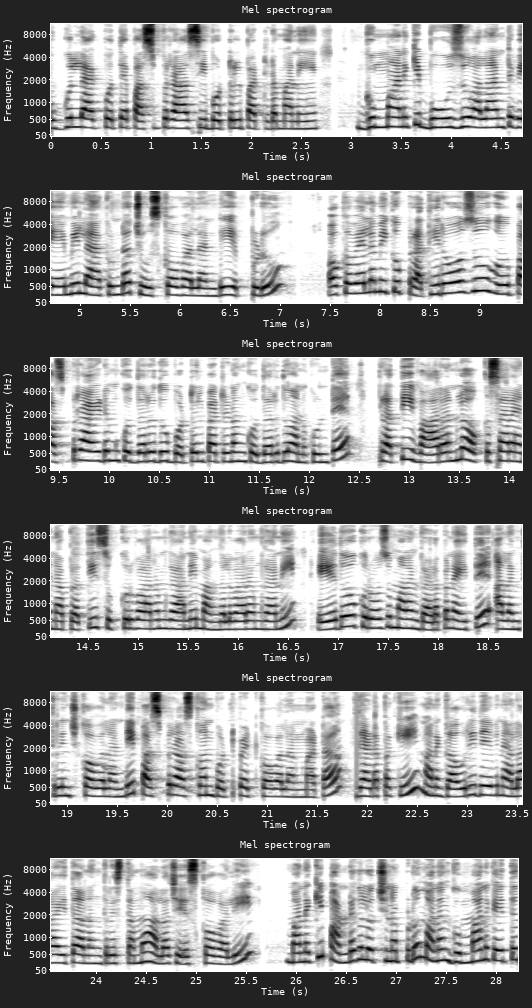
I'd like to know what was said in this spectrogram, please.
ముగ్గులు లేకపోతే పసుపు రాసి బొట్టులు పట్టడం అని గుమ్మానికి బూజు అలాంటివి ఏమీ లేకుండా చూసుకోవాలండి ఎప్పుడు. ఒకవేళ మీకు ప్రతిరోజు పసుపు రాయడం కుదరదు బొట్టులు పెట్టడం కుదరదు అనుకుంటే ప్రతి వారంలో ఒక్కసారైనా ప్రతి శుక్రవారం కానీ మంగళవారం కానీ ఏదో ఒక రోజు మనం గడపనైతే అలంకరించుకోవాలండి. పసుపు రాసుకొని బొట్టు పెట్టుకోవాలన్నమాట. గడపకి మన గౌరీదేవిని ఎలా అయితే అలంకరిస్తామో అలా చేసుకోవాలి. మనకి పండగలు వచ్చినప్పుడు మనం గుమ్మానికైతే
